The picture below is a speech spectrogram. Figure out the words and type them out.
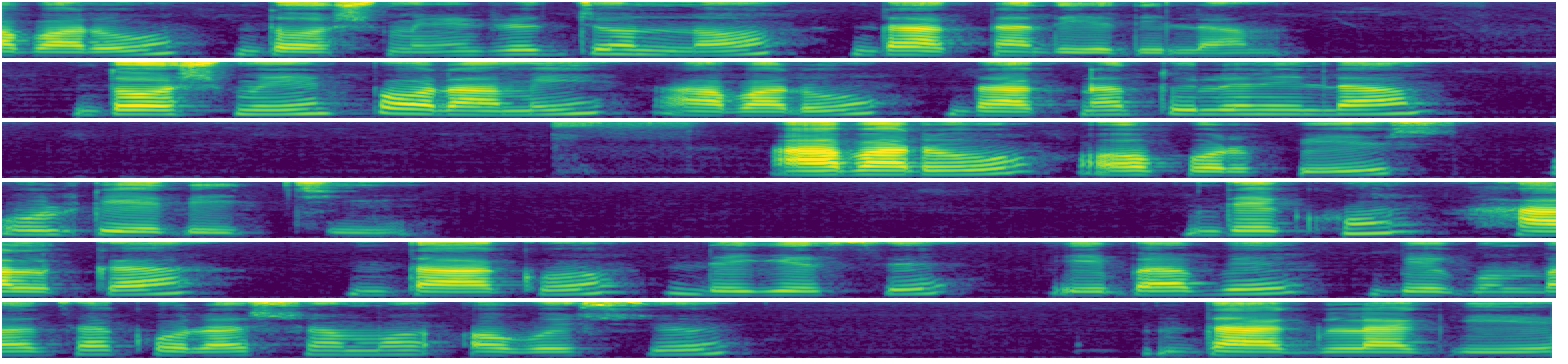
আবারও দশ মিনিটের জন্য ঢাকনা দিয়ে দিলাম। দশ মিনিট পর আমি আবারও ঢাকনা তুলে নিলাম। আবারও অপর পিস উল্টিয়ে দিচ্ছি। দেখুন হালকা দাগও লেগেছে। এভাবে বেগুন ভাজা করার সময় অবশ্যই দাগ লাগিয়ে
